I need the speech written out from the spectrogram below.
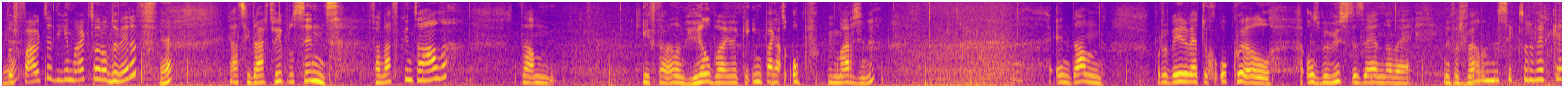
Ja. Door fouten die gemaakt worden op de werf. Ja? Ja, als je daar 2% vanaf kunt halen, dan heeft dat wel een heel belangrijke impact Ja. op je marge. Hè? En dan proberen wij toch ook wel ons bewust te zijn dat wij in een vervuilende sector werken.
